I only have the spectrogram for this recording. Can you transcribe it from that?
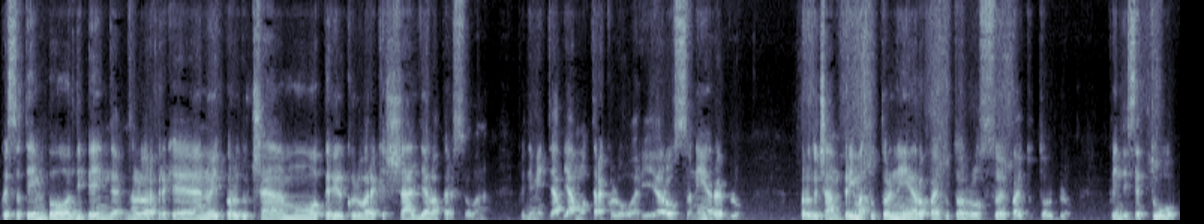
Questo tempo dipende, allora perché noi produciamo per il colore che sceglie la persona, quindi abbiamo tre colori, rosso, nero e blu produciamo prima tutto il nero, poi tutto il rosso e poi tutto il blu. Quindi se tu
